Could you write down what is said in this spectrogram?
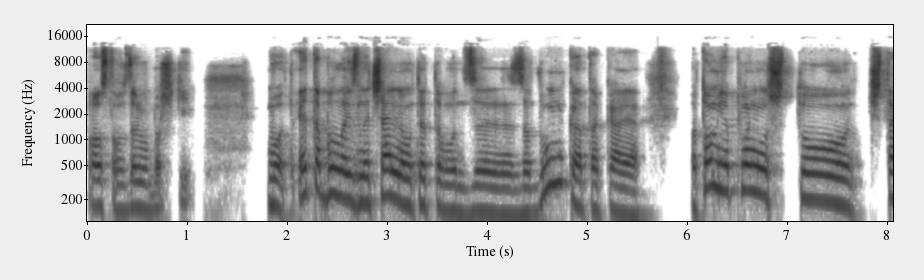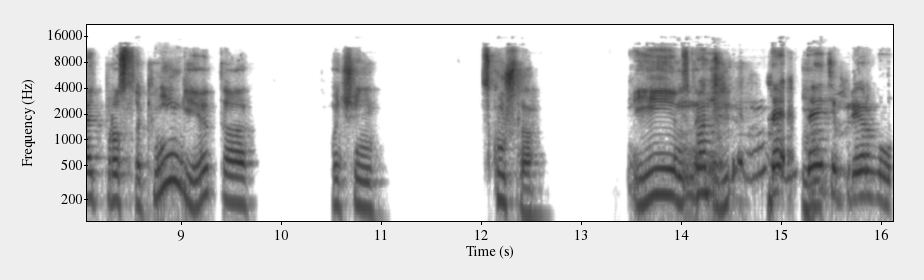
просто взрыв башки. Вот, это была изначально вот эта вот задумка такая. Потом я понял, что читать просто книги – это очень скучно. И... Смотри, дай, дайте прерву.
